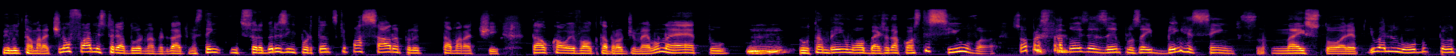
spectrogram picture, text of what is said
pelo Itamaraty, não forma historiador, na verdade, mas tem historiadores importantes que passaram pelo Itamaraty, tal qual o Evaldo Cabral de Melo Neto, uhum. ou também o Alberto da Costa e Silva, só para citar dois exemplos aí bem recentes na história. E o Hélio Lobo, pelo,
